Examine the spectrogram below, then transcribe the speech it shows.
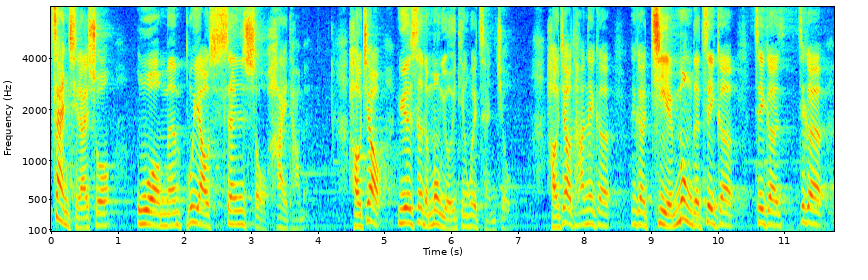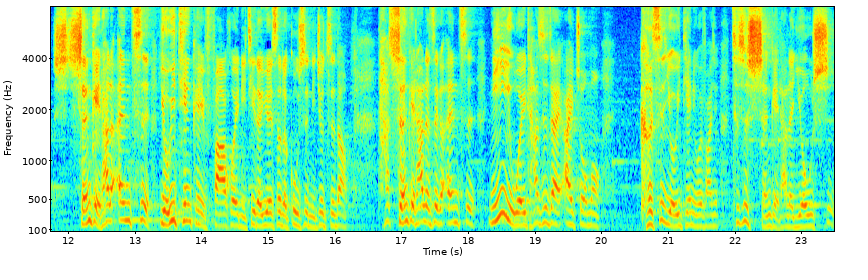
站起来说：“我们不要伸手害他们，好叫约瑟的梦有一天会成就，好叫他那个那个解梦的这个这个这个神给他的恩赐有一天可以发挥。你记得约瑟的故事，你就知道他神给他的这个恩赐，你以为他是在爱做梦，可是有一天你会发现这是神给他的优势。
